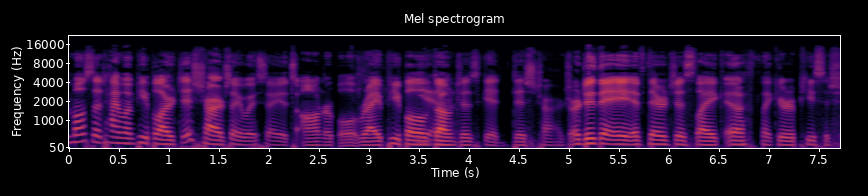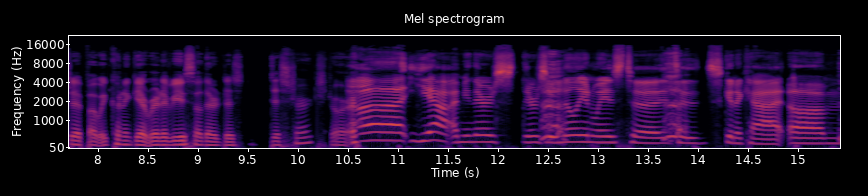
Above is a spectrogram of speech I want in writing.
most of the time when people are discharged they always say it's honorable right people Yeah. don't just get discharged or do they if they're just like ugh like you're a piece of shit but we couldn't get rid of you so they're just discharged or uh yeah, I mean there's there's a million ways to to skin a cat. Um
